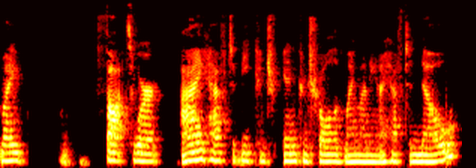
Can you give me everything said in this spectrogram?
my thoughts were, I have to be in control of my money. I have to know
